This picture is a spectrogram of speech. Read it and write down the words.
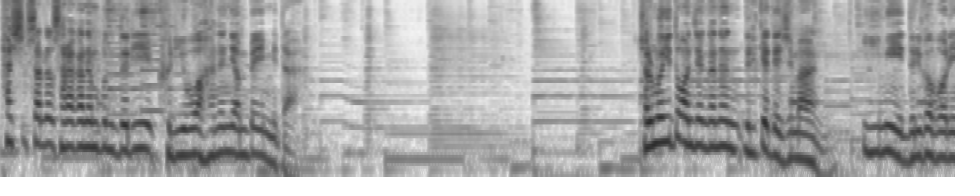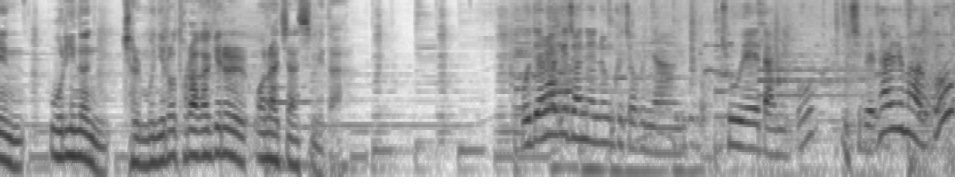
80살로 살아가는 분들이 그리워하는 연배입니다. 젊은이도 언젠가는 늙게 되지만 이미 늙어버린 우리는 젊은이로 돌아가기를 원하지 않습니다. 모델 하기 전에는 그저 그냥 교회 다니고 집에 살림하고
